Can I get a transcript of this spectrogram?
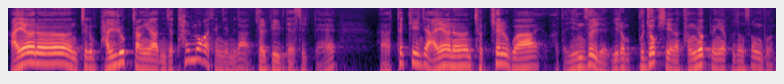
아연은 지금 발육 장애와 이제 탈모가 생깁니다. 결핍이 됐을 때. 아, 특히 이제 아연은 적혈과 어떤 인슐린 이런 부족 시에는 당뇨병의 구성 성분,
